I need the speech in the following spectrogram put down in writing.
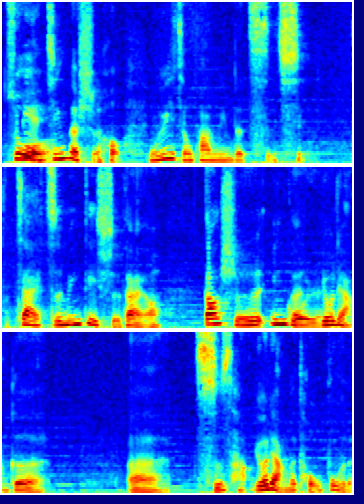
做炼金的时候，无意中发明的瓷器。在殖民地时代啊，当时英国人有两个呃瓷厂，有两个头部的，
